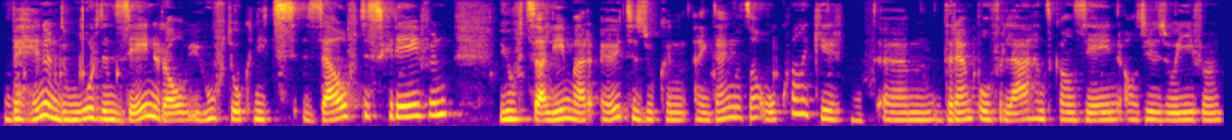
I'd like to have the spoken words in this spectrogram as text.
beginnen. De woorden zijn er al. Je hoeft ook niet zelf te schrijven. Je hoeft ze alleen maar uit te zoeken. En ik denk dat dat ook wel een keer um, drempelverlagend kan zijn als je zo even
